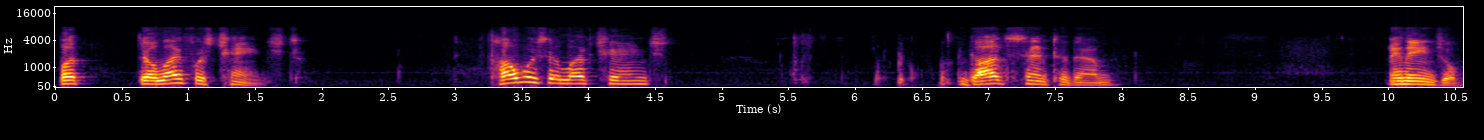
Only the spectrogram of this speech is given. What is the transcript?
But their life was changed. How was their life changed? God sent to them an angel.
